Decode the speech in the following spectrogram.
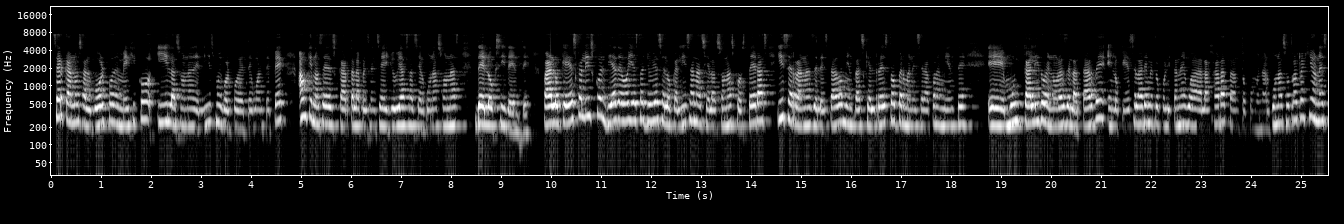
cercanos al Golfo de México y la zona del Istmo y Golfo de Tehuantepec, aunque no se descarta la presencia de lluvias hacia algunas zonas del occidente. Para lo que es Jalisco, el día de hoy estas lluvias se localizan hacia las zonas costeras y serranas del estado, mientras que el resto permanecerá con ambiente eh, muy cálido en horas de la tarde en lo que es el área metropolitana de Guadalajara, tanto como en algunas otras regiones,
